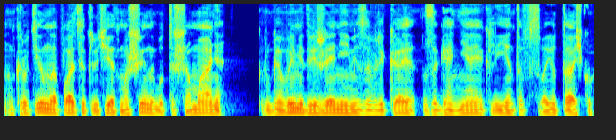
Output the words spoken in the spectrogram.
Он крутил на пальце ключи от машины, будто шаманя, круговыми движениями завлекая, загоняя клиентов в свою тачку.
